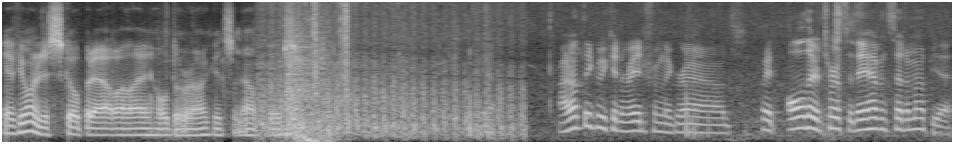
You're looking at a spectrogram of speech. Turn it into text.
Yeah, if you want to just scope it out while I hold the rockets and outpost. Yeah. I don't think we can raid from the ground. Wait, all their turrets, they haven't set them up yet.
